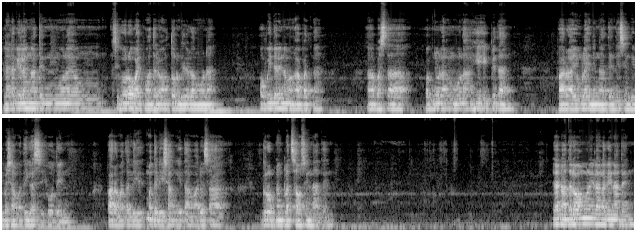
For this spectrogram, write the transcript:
Ilalagay lang natin muna yung siguro kahit mga dalawang tornilyo lang muna. O pwede rin namang apat na. Uh, basta wag nyo lang muna hihigpitan para yung lining natin is hindi pa siya matigas ikutin para madali, madali siyang itama doon sa groove ng clutch housing natin. Yan, ah, dalawa muna ilalagay natin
